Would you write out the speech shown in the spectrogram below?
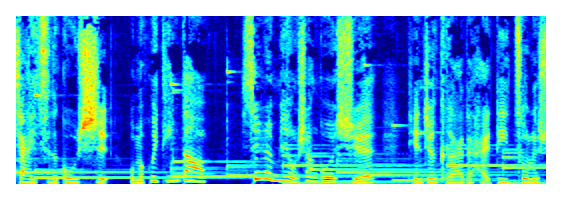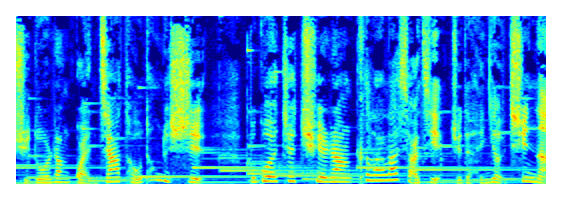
下一次的故事，我们会听到，虽然没有上过学，天真可爱的海蒂做了许多让管家头痛的事，不过这却让克拉拉小姐觉得很有趣呢。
